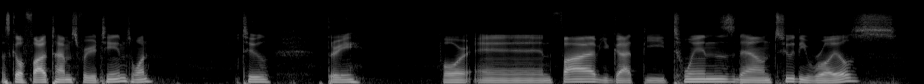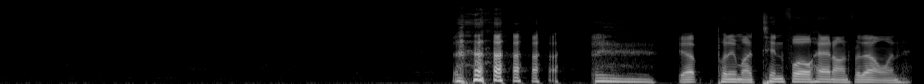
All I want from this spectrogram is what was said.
Let's go five times for your teams. One, two, three, four, and five. You got the Twins down to the Royals. Yep, putting my tinfoil hat on for that one.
